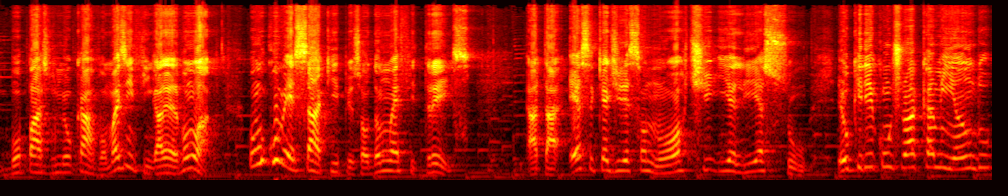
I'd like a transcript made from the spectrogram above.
boa parte do meu carvão. Mas enfim, galera, vamos lá. Vamos começar aqui, pessoal, dando um F3. Ah, tá. Essa aqui é a direção norte e ali é sul. Eu queria continuar caminhando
